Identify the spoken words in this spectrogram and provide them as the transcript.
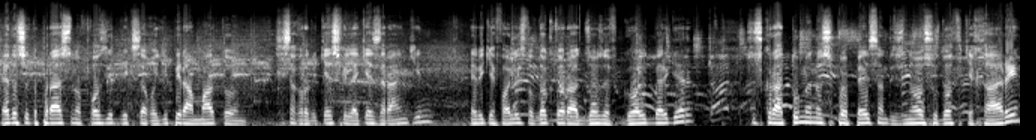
έδωσε το πράσινο φως για τη διεξαγωγή πειραμάτων στις αγροτικές φυλακές Rankin επικεφαλής τον δόκτορα Joseph Goldberger στους κρατούμενους που επέζησαν της νόσου δόθηκε χάρη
